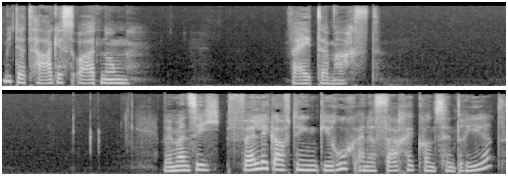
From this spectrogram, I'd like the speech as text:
mit der Tagesordnung weitermachst. Wenn man sich völlig auf den Geruch einer Sache konzentriert,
